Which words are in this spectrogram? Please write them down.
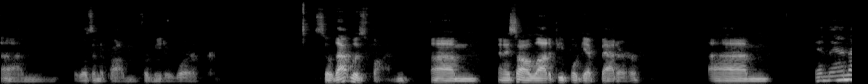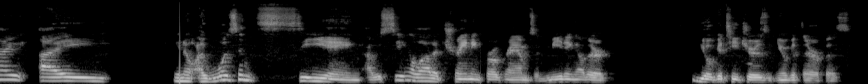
Um, it wasn't a problem for me to work. So that was fun. Um, and I saw a lot of people get better. Um, and then I, I, you know, I wasn't seeing, I was seeing a lot of training programs and meeting other yoga teachers and yoga therapists.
